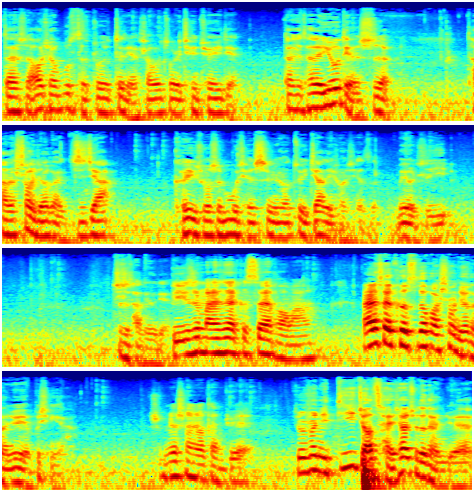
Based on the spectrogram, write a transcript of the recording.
但是 Ultra Boost 做这点稍微做的欠缺一点，但是它的优点是它的上脚感极佳，可以说是目前市面上最佳的一双鞋子，没有之一。这是它的优点。比什么埃塞克斯还好吗？埃塞克斯的话，上脚感觉也不行呀、什么叫上脚感觉？就是说你第一脚踩下去的感觉，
